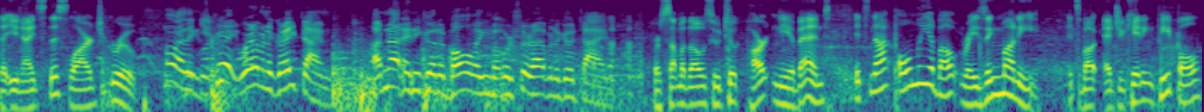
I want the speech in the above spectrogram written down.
that unites this large group. Oh, I think it's great. We're having a great time. I'm not any good at bowling, but we're sure having a good time. For some of those who took part in the event, it's not only about raising money. It's about educating people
